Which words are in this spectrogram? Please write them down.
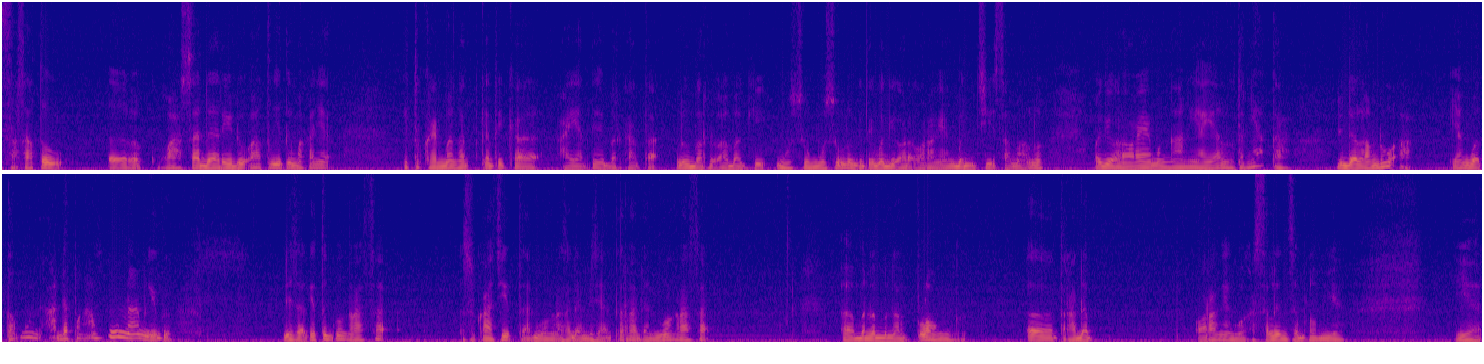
salah satu uh, kuasa dari doa tuh itu. Makanya itu keren banget ketika ayatnya berkata lu berdoa bagi musuh-musuh lu gitu bagi orang-orang yang benci sama lu bagi orang-orang yang menganiaya lu. Ternyata di dalam doa yang gue temuin ada pengampunan gitu. Di saat itu gue ngerasa sukacita gue ngerasa damai sejahtera dan gue ngerasa uh, bener-bener plong uh, terhadap orang yang gue keselin sebelumnya. Ya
